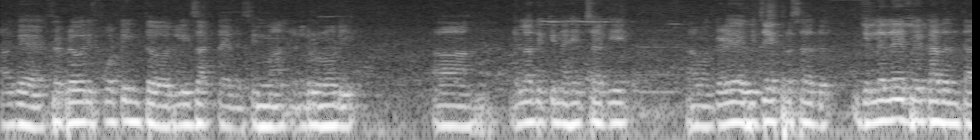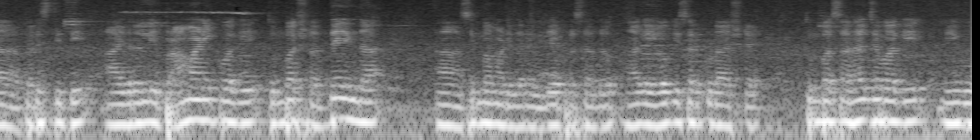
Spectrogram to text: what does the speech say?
ಹಾಗೆ ಫೆಬ್ರವರಿ ಫೋರ್ಟೀನ್ತ್ ರಿಲೀಸ್ ಆಗ್ತಾ ಇದೆ ಸಿನಿಮಾ ಎಲ್ಲರೂ ನೋಡಿ. ಎಲ್ಲದಕ್ಕಿಂತ ಹೆಚ್ಚಾಗಿ ನಮ್ಮ ಗೆಳೆಯ ವಿಜಯ್ ಪ್ರಸಾದ್ ಗೆಲ್ಲಲೇಬೇಕಾದಂಥ ಪರಿಸ್ಥಿತಿ. ಆ, ಇದರಲ್ಲಿ ಪ್ರಾಮಾಣಿಕವಾಗಿ ತುಂಬ ಶ್ರದ್ಧೆಯಿಂದ ಸಿನಿಮಾ ಮಾಡಿದ್ದಾರೆ ವಿಜಯ್ ಪ್ರಸಾದ್. ಹಾಗೆ ಯೋಗಿ ಸರ್ ಕೂಡ ಅಷ್ಟೇ. ತುಂಬ ಸಹಜವಾಗಿ ನೀವು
